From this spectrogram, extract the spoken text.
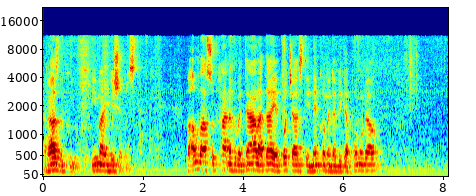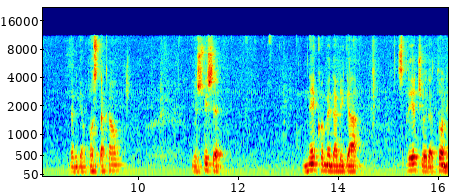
razlikuju. Ima ih više vrsta. Pa Allah subhanahu wa ta'ala daje počasti nekome da bi ga pomogao, da bi ga postakao, još više nekome da bi ga spriječio da tone,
